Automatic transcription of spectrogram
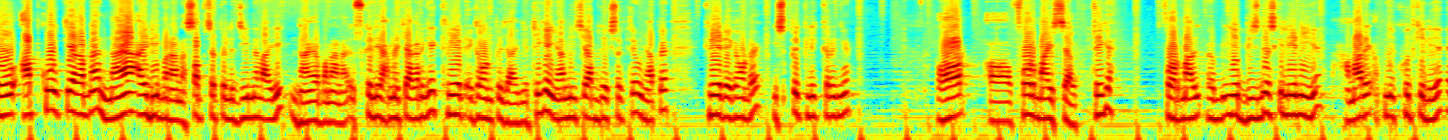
तो आपको क्या करना है, नया आईडी बनाना सबसे पहले जीमेल आईडी नया बनाना है, उसके लिए हमें क्या करेंगे क्रिएट अकाउंट पे जाएँगे, ठीक है? यहाँ नीचे आप देख सकते हो, यहाँ पे क्रिएट अकाउंट है, इस पर क्लिक करेंगे, और फॉर माई सेल्फ ठीक है? फॉर माई ये बिज़नेस के लिए नहीं है, हमारे अपने खुद के लिए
